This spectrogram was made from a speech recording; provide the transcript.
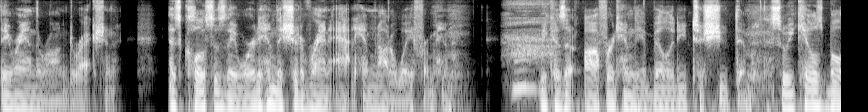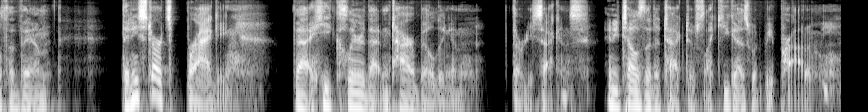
they ran the wrong direction. As close as they were to him, they should have ran at him, not away from him because it offered him the ability to shoot them. So he kills both of them. Then he starts bragging that he cleared that entire building in 30 seconds. And he tells the detectives, like, you guys would be proud of me.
